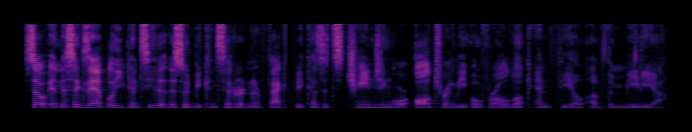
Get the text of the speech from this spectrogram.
So in this example, you can see that this would be considered an effect because it's changing or altering the overall look and feel of the media.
